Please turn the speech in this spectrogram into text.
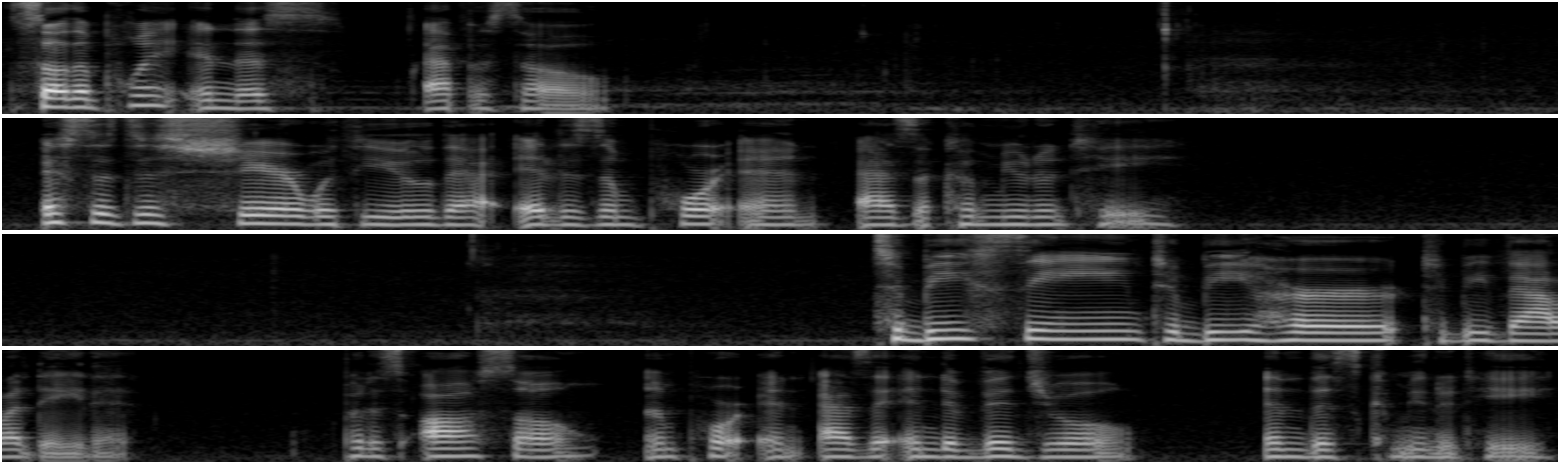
So, the point in this episode is to just share with you that it is important as a community to be seen, to be heard, to be validated. But it's also important as an individual in this community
